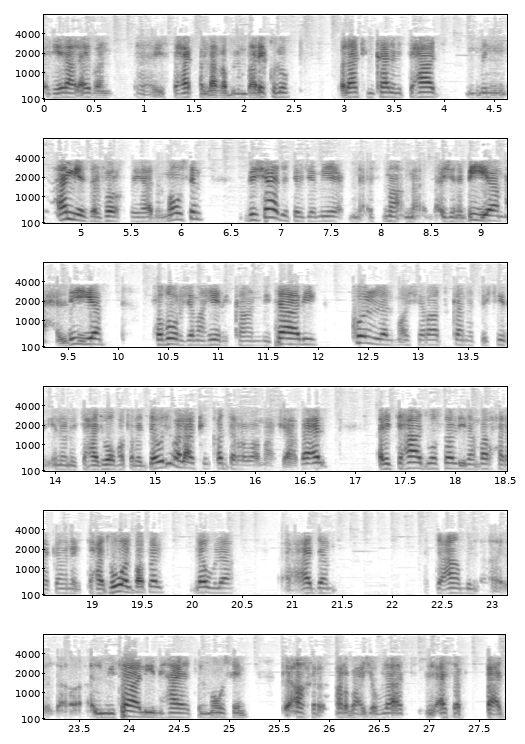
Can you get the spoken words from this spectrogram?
الهلال أيضا آه، يستحق اللقب ونبارك له ولكن كان الاتحاد من أميز الفرق في هذا الموسم بشهادة الجميع من أسماء أجنبية محلية حضور جماهيري كان مثالي كل المؤشرات كانت تشير إلى الاتحاد هو بطل الدوري ولكن قدر الله ما شاء فعل. الاتحاد وصل إلى مرحلة كان الاتحاد هو البطل لولا عدم التعامل المثالي نهاية الموسم في اخر أربع جولات. للأسف بعد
